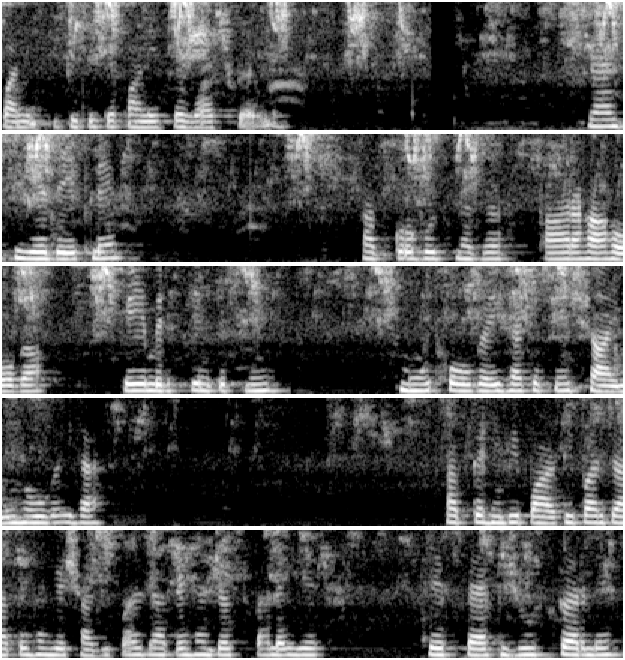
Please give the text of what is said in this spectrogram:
पानी की के पानी से वॉश कर लें। फ्रेंड्स ये देख लें। आपको खुद नज़र आ रहा होगा। कि ये मेरी स्किन कितनी स्मूथ हो गई है, कितनी शाइनी हो गई है। आप कहीं भी पार्टी पर जाते हैं, या शादी पर जाते हैं जस्ट पहले ये फेस पैक यूज़ कर लें,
